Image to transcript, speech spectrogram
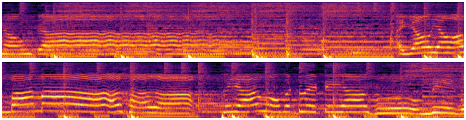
နှောင်းတာအယောင်ယောင်အမမဟာကဖယားကိုမတွေ့တရားကိုမေက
